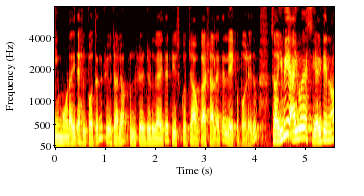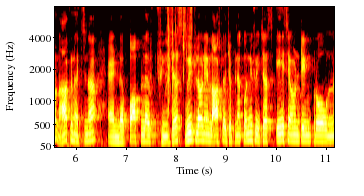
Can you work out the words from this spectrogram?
ఈ మోడ్ అయితే హెల్ప్ అవుతుంది. ఫ్యూచర్లో ఫుల్ ఫ్లెడ్జ్డ్గా అయితే తీసుకొచ్చే అవకాశాలు అయితే లేకపోలేదు. సో ఇవి ఐఓఎస్ ఎయిటీన్లో నాకు నచ్చిన అండ్ పాపులర్ ఫీచర్స్ వీటిలో నేను లాస్ట్లో చెప్పిన కొన్ని ఫీచర్స్ ఏ సెవెంటీన్ ప్రో ఉన్న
